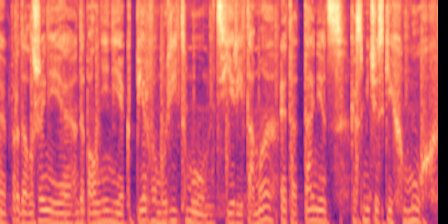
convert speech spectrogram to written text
Замечательное продолжение, дополнение к первому ритму Тьерри Тома. Это танец космических мух,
